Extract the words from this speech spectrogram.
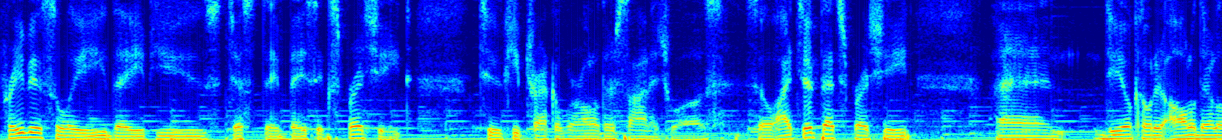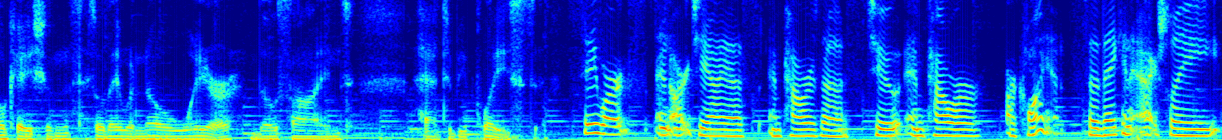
Previously, they've used just a basic spreadsheet to keep track of where all of their signage was. So I took that spreadsheet and geocoded all of their locations so they would know where those signs had to be placed. CityWorks and ArcGIS empowers us to empower our clients so they can actually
